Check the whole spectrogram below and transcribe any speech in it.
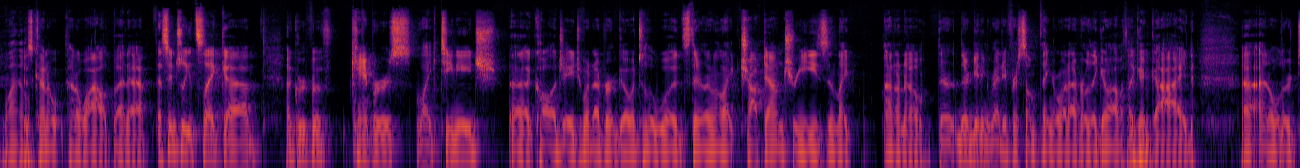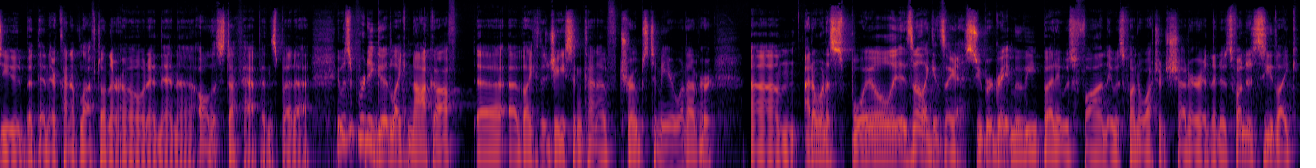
wild. It's kind of kind of wild. But uh, essentially, it's like uh, a group of campers, like teenage, uh, college age, whatever, go into the woods. They're gonna like chop down trees and like I don't know. They're they're getting ready for something or whatever. They go out with like a guide, uh, an older dude, but then they're kind of left on their own, and then uh, all this stuff happens. But uh, it was a pretty good like knockoff uh, of like the Jason kind of tropes to me or whatever. Um, I don't want to spoil. it. It's not like it's like a super great movie, but it was fun. It was fun to watch on Shudder, and then it was fun to see like.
